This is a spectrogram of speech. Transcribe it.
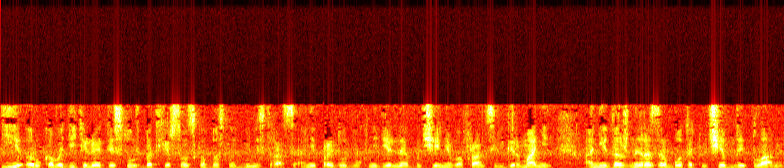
и руководителю этой службы от Херсонской областной администрации, они пройдут двухнедельное обучение во Франции и в Германии, они должны разработать учебные планы,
